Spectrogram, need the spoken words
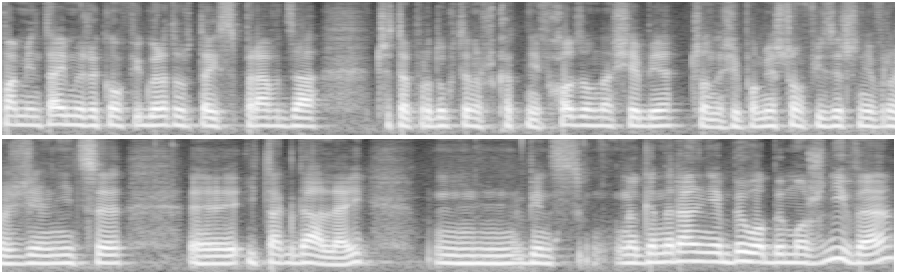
pamiętajmy, że konfigurator tutaj sprawdza, czy te produkty na przykład nie wchodzą na siebie, czy one się pomieszczą fizycznie w rozdzielnicy e, i tak dalej. Mm, więc no generalnie byłoby możliwe,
